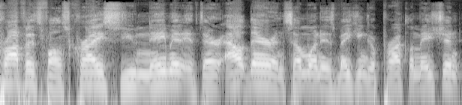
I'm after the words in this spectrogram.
prophets, false Christs, you name it. If they're out there and someone is making a proclamation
